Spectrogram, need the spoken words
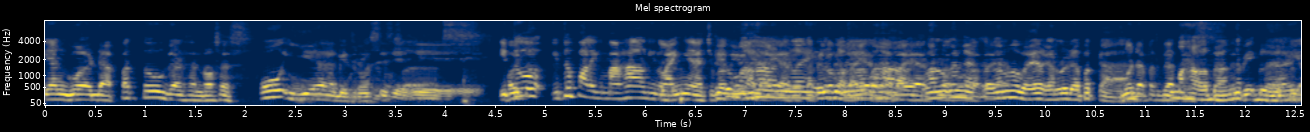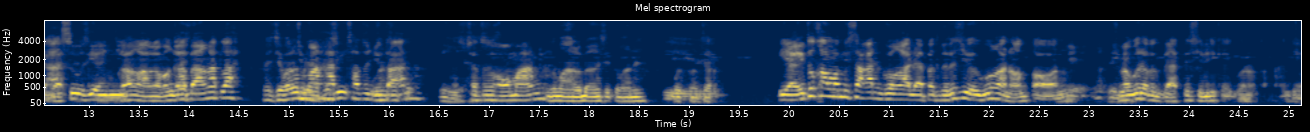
yang gue dapat tuh Guns N' Roses. oh iya Guns N' Roses ya iya. Itu, Oh, itu paling mahal nilainya. Cuma itu mahal bayar. nilainya tapi lu itu nggak film bayar. mahal. Nggak bayar. Cuman lu kan gua nggak nggak kan lu nggak bayar kan lu dapat kan Gue dapat itu gratis. mahal banget Tapi asu sih anjing Enggak, enggak, enggak, enggak banget lah. Cuma satu jutaan. iya Satu komaan. itu mahal banget sih tuannya buat Iya. konser Ya itu kalau misalkan gue nggak dapat gratis juga gue nggak nonton. iya ngerti Cuma gue dapat gratis jadi kayak gue nonton aja.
